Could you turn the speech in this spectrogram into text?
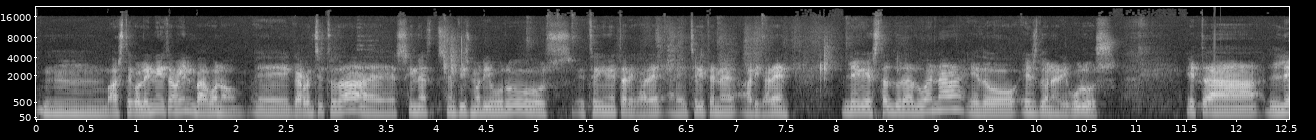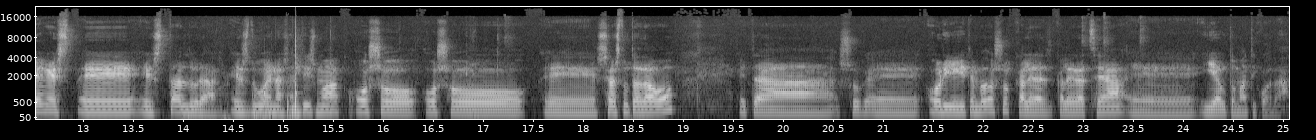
mm, ba, azteko lehen eta ba, bueno, e, garrantzitu da, e, sentismori buruz etxeginetari gare, etxegiten ari garen. Lege estaldura duena edo ez duenari buruz. Eta lege e, estaldura ez duena sentismoak oso, oso e, zaztuta dago, eta zuk, e, hori egiten baduzu kaleratzea e, ia automatikoa da.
